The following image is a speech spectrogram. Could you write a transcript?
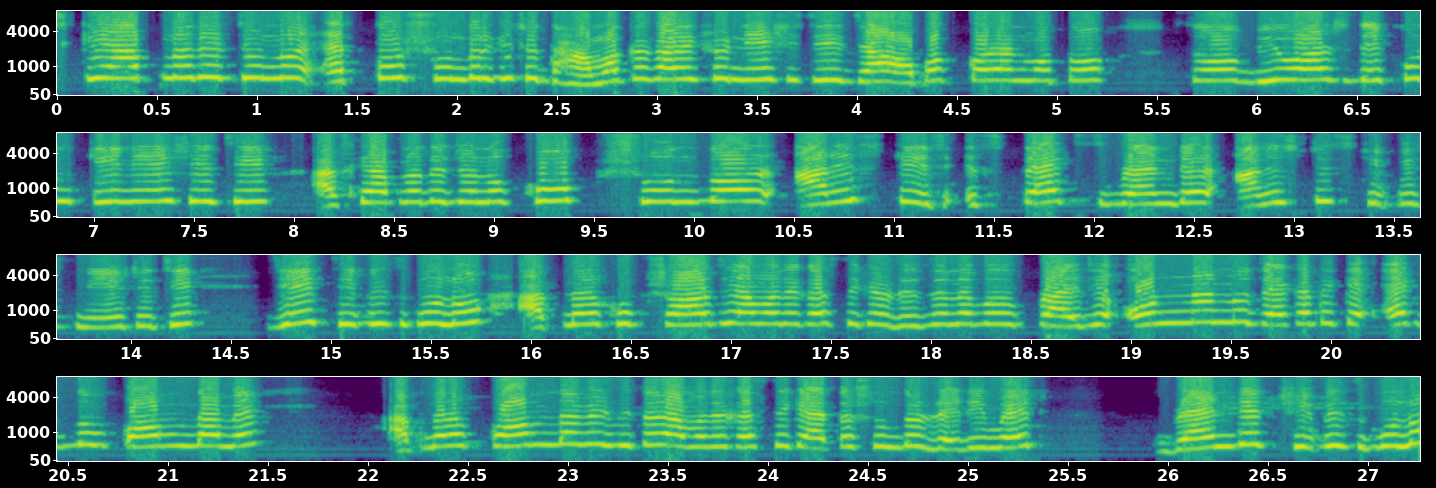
আজকে আপনাদের জন্য এত সুন্দর কিছু ধামাকা কালেকশন নিয়ে এসেছি যা অবাক করার মতো। তো ভিউয়ার্স দেখুন কি নিয়ে এসেছি। আজকে আপনাদের জন্য খুব সুন্দর আনস্টিচ স্ট্যাক্স ব্র্যান্ডের আনস্টিচ থ্রিপিস নিয়ে এসেছি। যে থ্রিপিসগুলো আপনারা খুব সহজে আমাদের কাছ থেকে রিজনেবল প্রাইজে অন্যান্য জায়গা থেকে একদম কম দামে, আপনারা কম দামের ভিতরে আমাদের কাছ থেকে এত সুন্দর রেডিমেড ব্র্যান্ডেড থ্রি পিসগুলো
